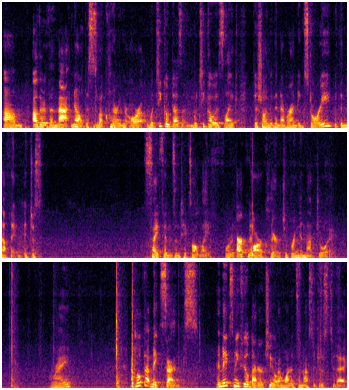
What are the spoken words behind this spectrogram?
Um, other than that, no, this is about clearing your aura. Wetiko doesn't. Wetiko is like, they're showing me the never ending story with the nothing. It just siphons and takes all life. For darkness are clear to bring in that joy. Right? I hope that makes sense. It makes me feel better too. I wanted some messages today.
